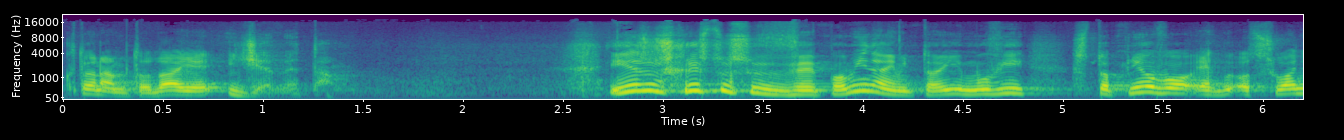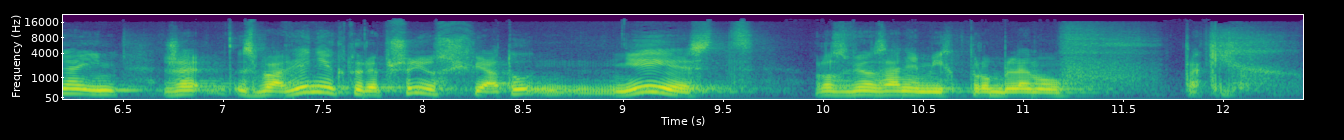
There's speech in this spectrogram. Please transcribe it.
kto nam to daje, idziemy tam. I Jezus Chrystus wypomina im to i mówi stopniowo, jakby odsłania im, że zbawienie, które przyniósł światu, nie jest rozwiązaniem ich problemów takich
